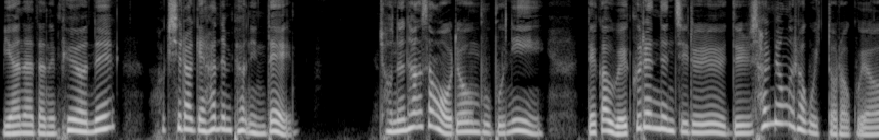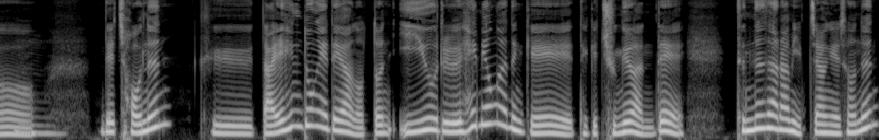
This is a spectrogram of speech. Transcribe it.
미안하다는 표현을 확실하게 하는 편인데 저는 항상 어려운 부분이 내가 왜 그랬는지를 늘 설명을 하고 있더라고요. 음. 근데 저는 그 나의 행동에 대한 어떤 이유를 해명하는 게 되게 중요한데 듣는 사람 입장에서는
